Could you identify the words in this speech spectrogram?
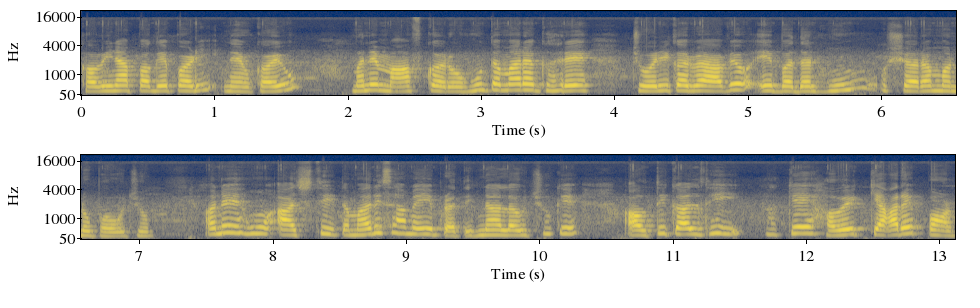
કવિના પગે પડી ને કહ્યું, મને માફ કરો. હું તમારા ઘરે ચોરી કરવા આવ્યો એ બદલ હું શરમ અનુભવું છું. અને હું આજથી તમારી સામે એ પ્રતિજ્ઞા લઉં છું કે આવતીકાલથી કે હવે ક્યારે પણ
